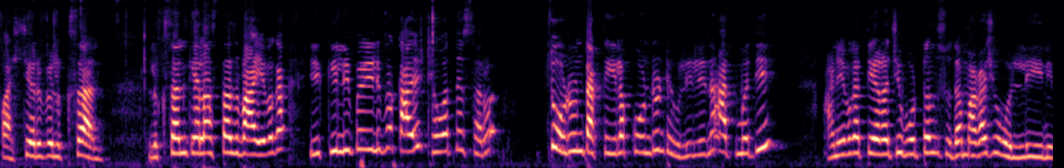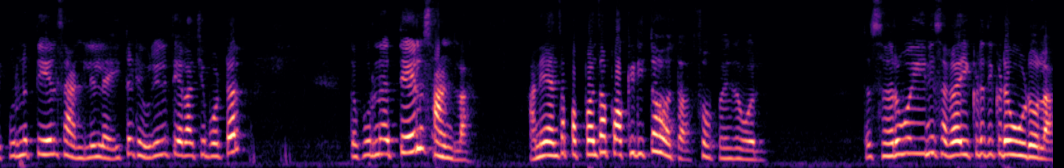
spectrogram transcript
पाचशे रुपये नुकसान. नुकसान केलं असताच बाई. बघा ही किली पहिली काहीच ठेवत नाही. सर्व तोडून टाकते. हिला कोंडून ठेवलेली ना आतमध्ये. आणि बघा तेलाची बॉटल सुद्धा मागाशी होल्ली हिने. पूर्ण तेल सांडलेलं आहे. इथं ठेवलेली तेलाची बॉटल तर पूर्ण तेल सांडला. आणि यांचा पप्पांचा पॉकेट इथं होता सोफ्याजवळ तर सर्व हिने सगळं इकडं तिकडे उडवला.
